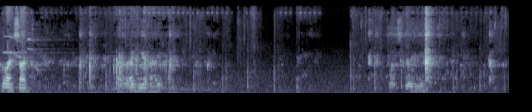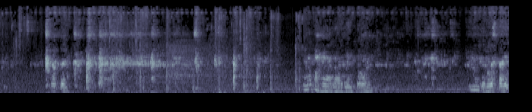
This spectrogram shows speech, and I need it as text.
Go on, son. Right, we're here now. What's through here? Nothing. Where the hell are we going? The horse pipe.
